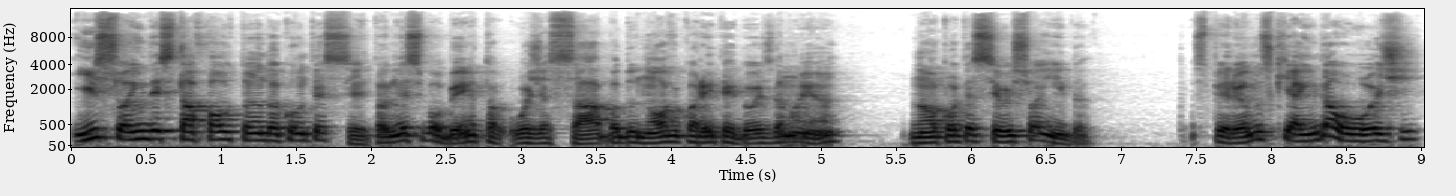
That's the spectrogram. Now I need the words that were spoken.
isso ainda está faltando acontecer. Então, nesse momento, hoje é sábado, 9h42 da manhã, não aconteceu isso ainda. Esperamos que ainda hoje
